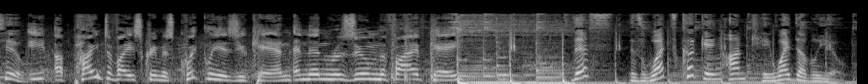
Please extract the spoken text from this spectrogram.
too. Eat a pint of ice cream as quickly as you can and then resume the 5K. This is What's Cooking on KYW.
